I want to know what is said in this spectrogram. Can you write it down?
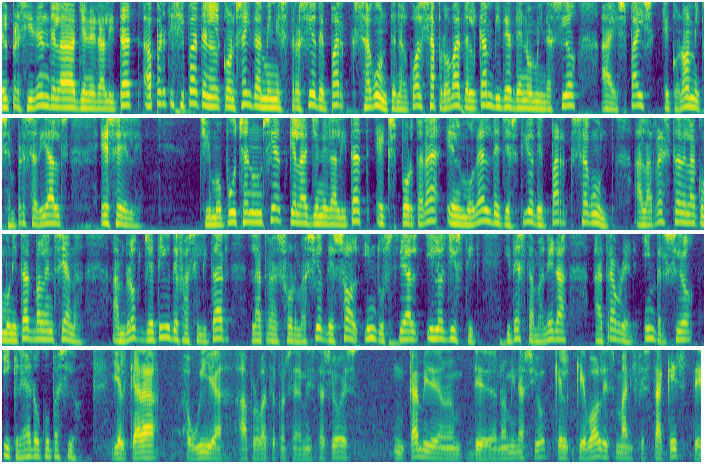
El president de la Generalitat ha participat en el Consell d'Administració de Parc Sagunt, en el qual s'ha aprovat el canvi de denominació a Espais Econòmics Empresarials SL. Ximo Puig ha anunciat que la Generalitat exportarà el model de gestió de Parc Sagunt a la resta de la comunitat valenciana, amb l'objectiu de facilitar la transformació de sol industrial i logístic i d'esta manera atraure inversió i crear ocupació. I el que ara avui ha, aprovat el Consell d'Administració és un canvi de, de denominació que el que vol és manifestar aquest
